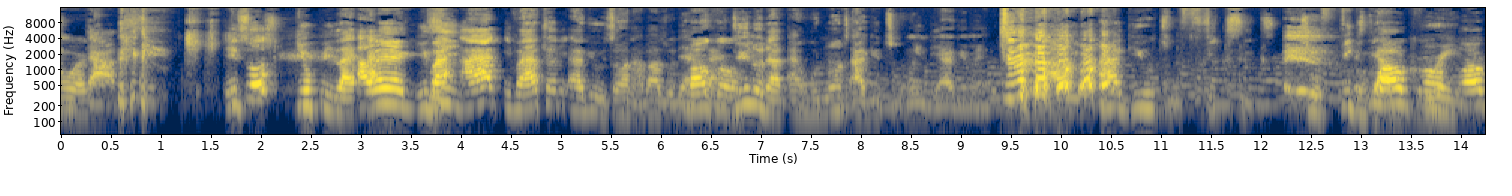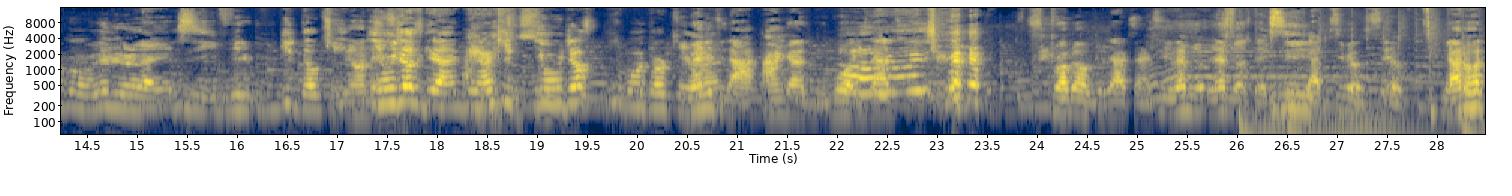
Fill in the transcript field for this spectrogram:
work. that? it's so stupid. Like, I, Alex, if I, I if I actually argue with someone about zodiac sign, do you know that I would not argue to win the argument? I would argue to to fix their Malcolm, brain. Malcolm, let me see, if you, if you keep talking, To be honest. you will just get angry and keep, So- you will just keep on talking. If anything that angers me Oh, more is that problem of zodiac sign. See, let me let me just tell you, See. you are deceiving yourself. You are not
